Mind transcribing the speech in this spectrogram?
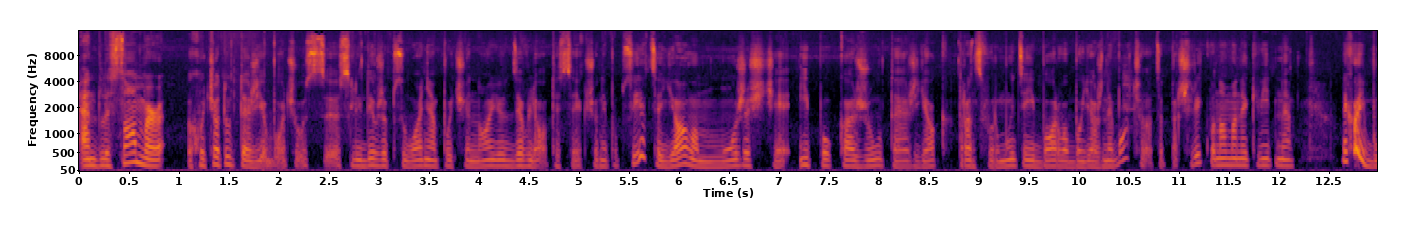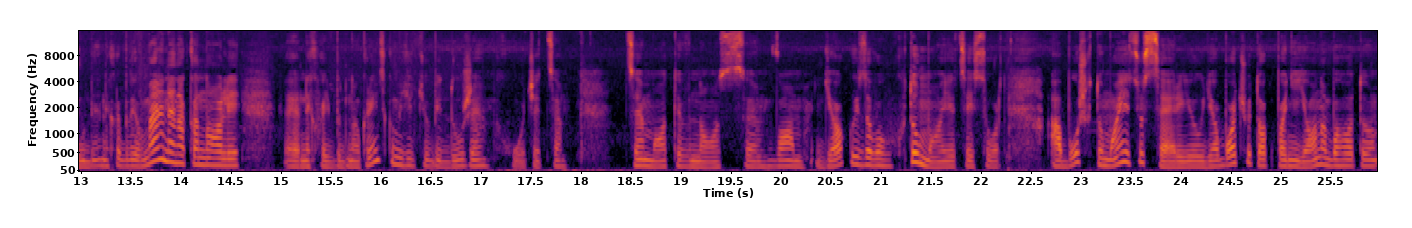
Endless Summer. Хоча тут теж я бачу, сліди вже псування починають з'являтися. Якщо не попсується, я вам може ще і покажу теж, як трансформується її барва, бо я ж не бачила. Це перший рік вона в мене квітне. Нехай буде, нехай буде в мене на каналі, е, нехай буде на українському Ютубі. Дуже хочеться це мати в нас. Е, Вам дякую за увагу, хто має цей сорт. Або ж хто має цю серію. Я бачу так, пані Яна багато,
